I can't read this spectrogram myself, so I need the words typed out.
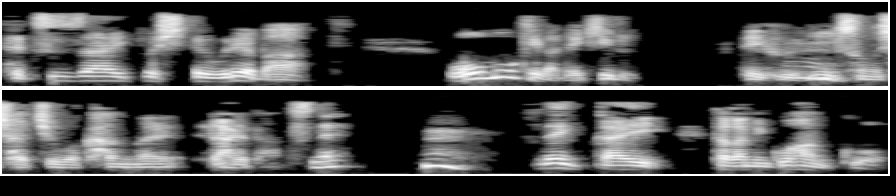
鉄材として売れば、大儲けができるっていうふうに、その社長は考えられたんですね。うん、で、一回、高見ご飯食おう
